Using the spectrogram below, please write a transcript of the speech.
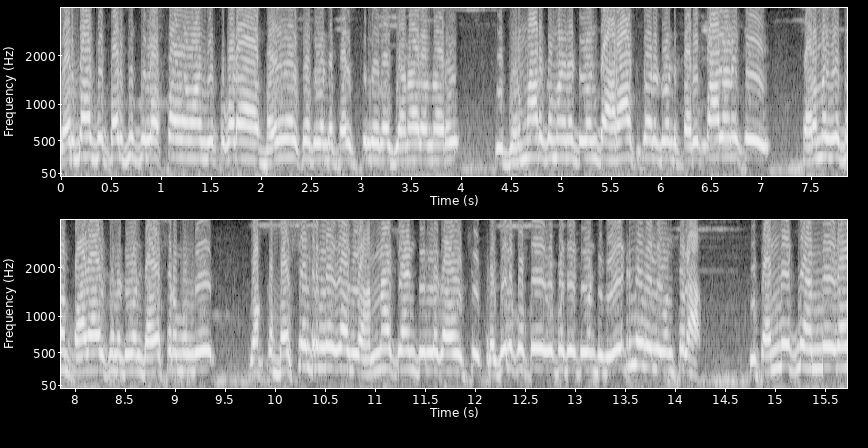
దౌర్భాగ్య పరిస్థితులు వస్తాయేమో అని చెప్పి కూడా భయం వేసేటువంటి పరిస్థితులు జనాలు ఉన్నారు. ఈ దుర్మార్గమైనటువంటి అరాచకమైనటువంటి పరిపాలనకి చరమగీతం పాడాల్సినటువంటి అవసరం ఉంది. ఒక్క బస్ సెంటర్లే కాదు అన్నా క్యాంటీన్లు కావచ్చు ప్రజలకు ఉపయోగపడేటువంటి వేటిని వీళ్ళు ఉంచలా. వీటన్నిటిని అమ్మేయడం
